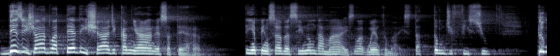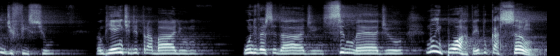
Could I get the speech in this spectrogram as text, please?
desejado até deixar de caminhar nessa terra. tenha pensado assim: não dá mais, não aguento mais, está tão difícil, tão difícil. Ambiente de trabalho, universidade, ensino médio, não importa, educação,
